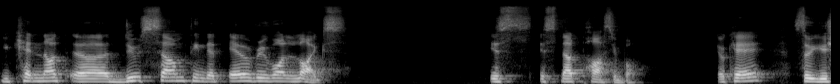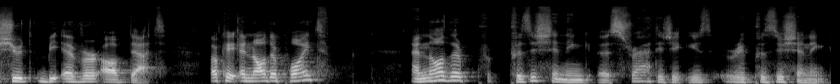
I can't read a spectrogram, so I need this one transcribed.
you cannot uh, do something that everyone likes. It's, it's not possible. Okay? So you should be aware of that. Okay, another point. Another positioning uh, strategy is repositioning.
